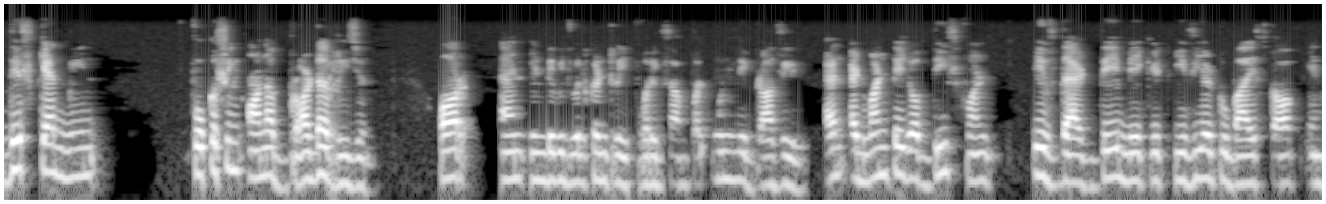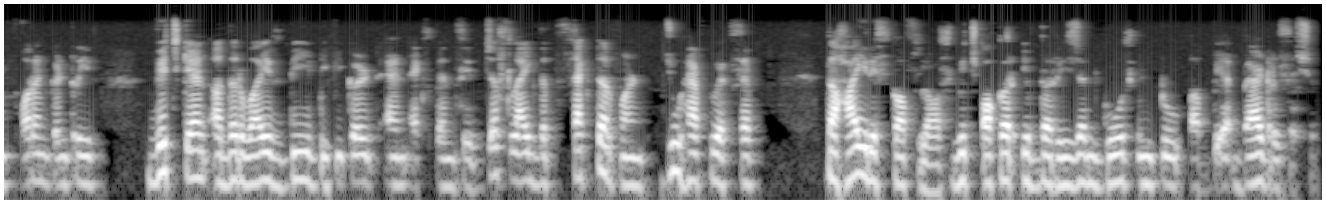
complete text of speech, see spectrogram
This can mean focusing on a broader region or an individual country, for example, only Brazil. An advantage of these funds is that they make it easier to buy stock in foreign countries, which can otherwise be difficult and expensive. Just like the sector fund, you have to accept the high risk of loss which occur if the region goes into a bad recession.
